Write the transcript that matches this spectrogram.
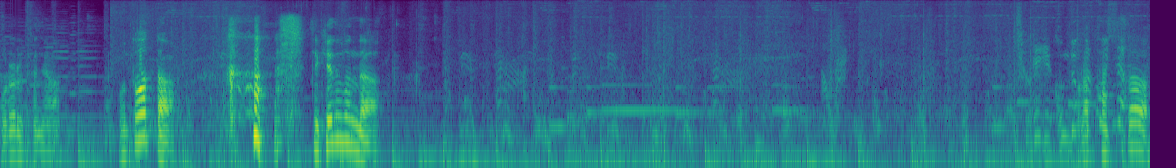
보라를 타냐? 어 또 왔다. 쟤 계속 온다. 적에게 보라. 탔어.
